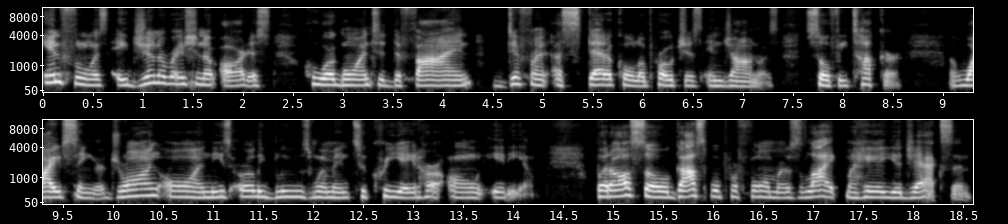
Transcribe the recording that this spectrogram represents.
influence a generation of artists who are going to define different aesthetical approaches in genres sophie tucker a white singer, drawing on these early blues women to create her own idiom. But also gospel performers like Mahalia Jackson,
